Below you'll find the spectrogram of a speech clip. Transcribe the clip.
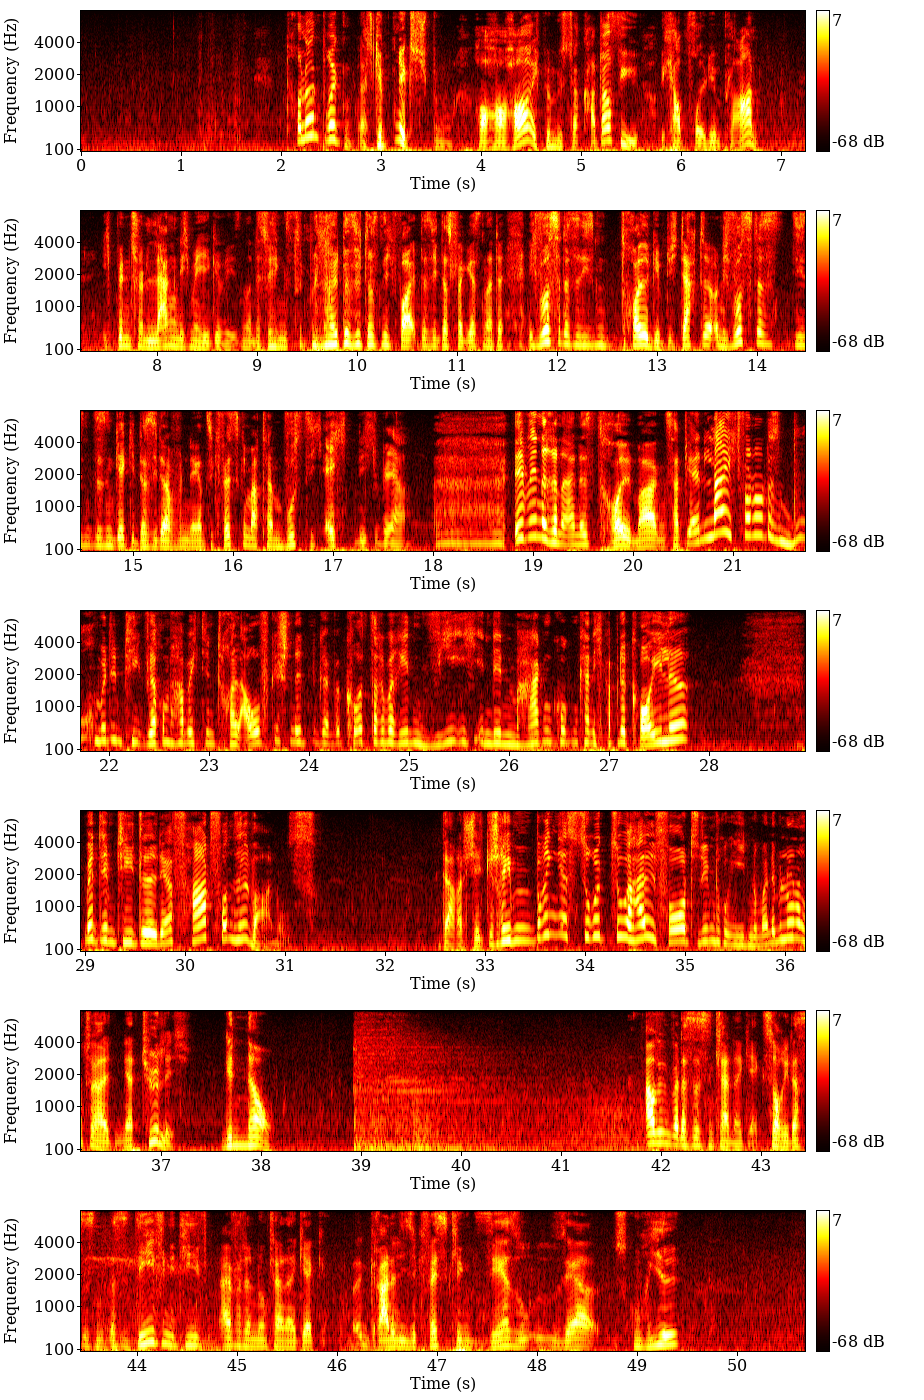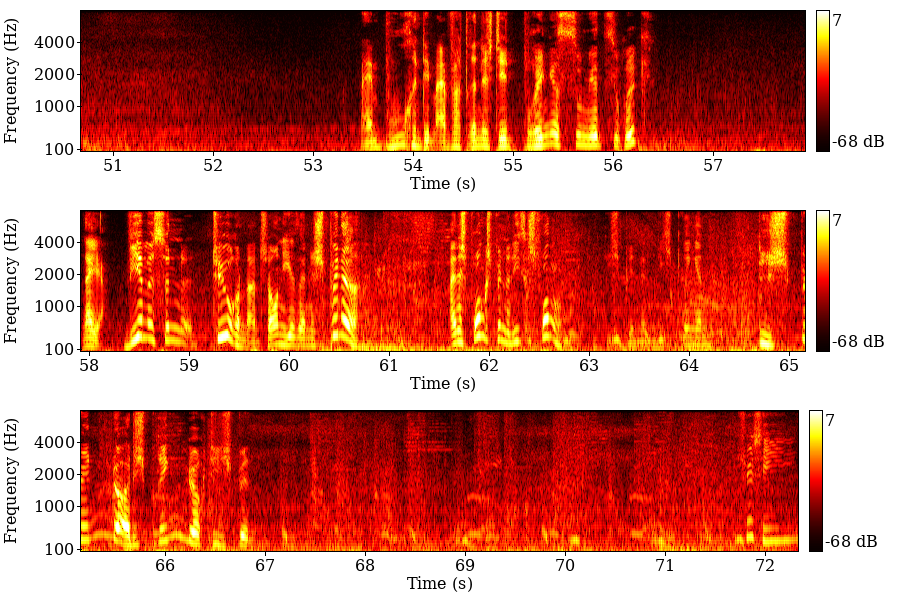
Trolle und Brücken. Es gibt nichts. Ich bin, hahaha, ha, ha, ich bin Mr. Katafi. Ich hab voll den Plan ich bin schon lange nicht mehr hier gewesen und deswegen es tut mir leid, dass ich das nicht dass ich das vergessen hatte. Ich wusste, dass es diesen Troll gibt. Ich dachte und ich wusste, dass es diesen, diesen Gag gibt, dass sie da eine ganze Quest gemacht haben, wusste ich echt nicht wer. Im Inneren eines Trollmagens habt ihr ein leicht verlorenes Buch mit dem Titel. Warum habe ich den Troll aufgeschnitten? Können wir kurz darüber reden, wie ich in den Magen gucken kann? Ich habe eine Keule mit dem Titel Der Pfad von Silvanus. Darin steht geschrieben, bring es zurück zu Halford, dem Druiden, um eine Belohnung zu erhalten. Natürlich. Genau. Auf jeden Fall, das ist ein kleiner Gag. Sorry, das ist, das ist definitiv einfach nur ein kleiner Gag. Gerade diese Quest klingt sehr, so, sehr skurril. Ein Buch, in dem einfach drin steht, bring es zu mir zurück. Naja, wir müssen Türen anschauen. Hier ist eine Spinne. Eine Sprungspinne, die ist gesprungen. Die Spinnen, die springen. Die Spinnen da, die springen doch, die Spinnen. Tschüssi.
